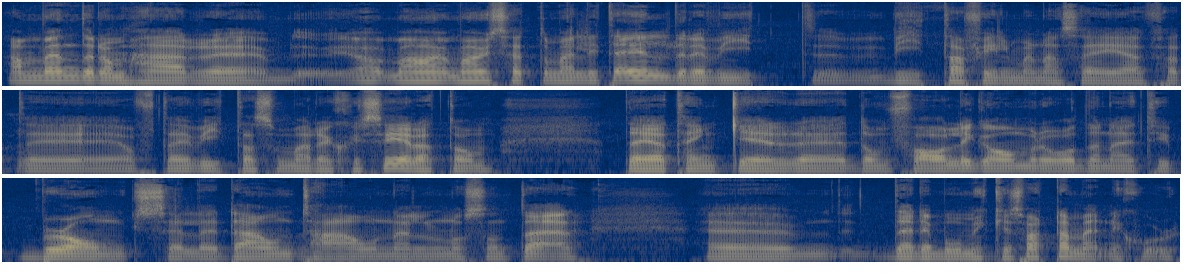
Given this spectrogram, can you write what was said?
använde de här... Eh, man har, man har ju sett de här lite äldre vit, vita filmerna säga för att det ofta är vita som har regisserat dem. Där jag tänker eh, de farliga områdena är typ Bronx eller Downtown eller något sånt där. Eh, där det bor mycket svarta människor.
